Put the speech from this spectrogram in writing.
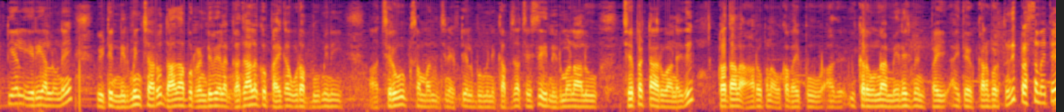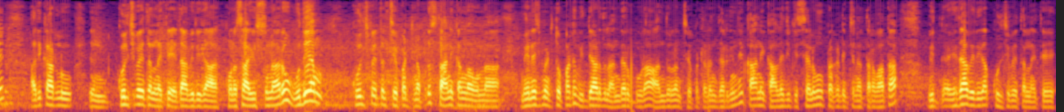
ఎఫ్టీఎల్ ఏరియాలోనే వీటిని నిర్మించారు. దాదాపు రెండు వేల గజాలకు పైగా కూడా భూమిని చెరువుకు సంబంధించిన ఎఫ్టీఎల్ భూమిని కబ్జా చేసి నిర్మాణాలు చేపట్టారు అనేది ప్రధాన ఆరోపణ ఒకవైపు అది ఇక్కడ ఉన్న మేనేజ్మెంట్పై అయితే కనబడుతుంది. ప్రస్తుతం అయితే అధికారులు కూల్చివేతలను అయితే యథావిధిగా కొనసాగిస్తున్నారు. ఉదయం కూల్చిపేతలు చేపట్టినప్పుడు స్థానికంగా ఉన్న మేనేజ్మెంట్తో పాటు విద్యార్థులు అందరూ కూడా ఆందోళన చేపట్టడం జరిగింది. కానీ కాలేజీకి సెలవు ప్రకటించిన తర్వాత యథావిధిగా కూల్చిపేతలను అయితే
